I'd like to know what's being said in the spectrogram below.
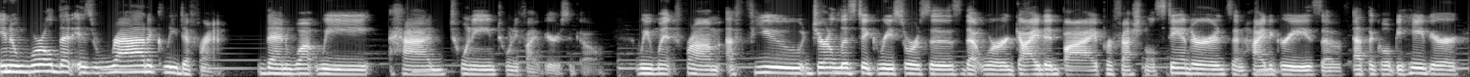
in a world that is radically different than what we had 20, 25 years ago. We went from a few journalistic resources that were guided by professional standards and high degrees of ethical behavior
